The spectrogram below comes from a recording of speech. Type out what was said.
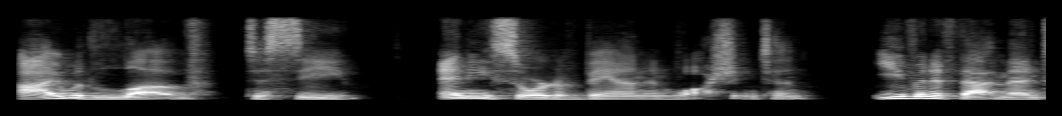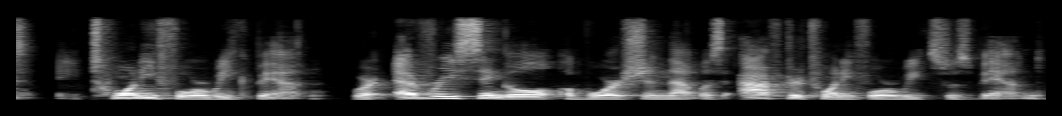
I would love to see any sort of ban in Washington, even if that meant a 24 week ban where every single abortion that was after 24 weeks was banned.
